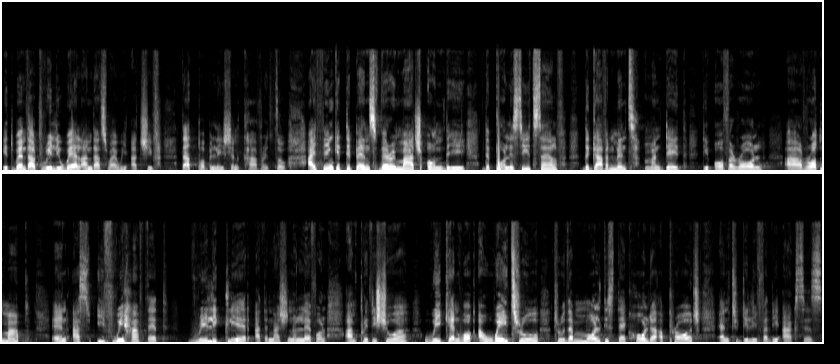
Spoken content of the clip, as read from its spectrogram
it went out really well, and that's why we achieved that population coverage. So I think it depends very much on the, the policy itself, the government mandate, the overall uh, roadmap. And as if we have that really clear at the national level, I'm pretty sure we can work our way through through the multi-stakeholder approach and to deliver the access.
